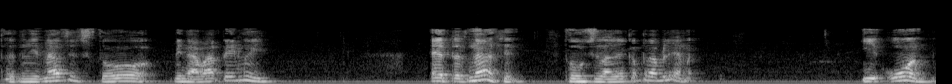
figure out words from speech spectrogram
то это не значит, что виноваты мы. Это значит, что у человека проблемы. И он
